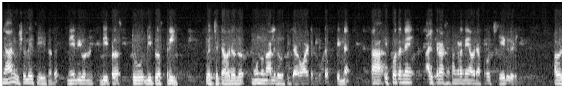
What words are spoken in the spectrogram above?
ഞാൻ വിഷ്വലൈസ് ചെയ്യുന്നത്. മേ ബി ഒരു D plus two D plus three വെച്ചിട്ട് അവരത് മൂന്ന് നാല് ദിവസത്തിനകമായിട്ട് വീണ്ടും പിന്നെ ഇപ്പൊ തന്നെ ഐക്യരാഷ്ട്ര സംഘടനയെ അവർ അപ്രോച്ച് ചെയ്തു കഴിഞ്ഞു. അവർ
